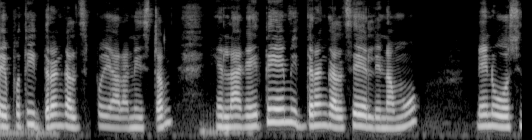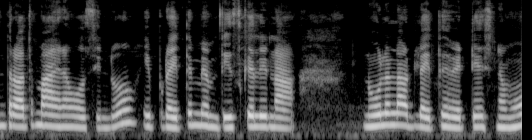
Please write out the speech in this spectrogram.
లేకపోతే ఇద్దరం కలిసిపోయాలని ఇష్టం. ఎలాగైతే ఏమి ఇద్దరం కలిసే వెళ్ళినాము. నేను పోసిన తర్వాత మా ఆయన పోసిండు. ఇప్పుడైతే మేము తీసుకెళ్ళిన నూనె లడ్లు అయితే పెట్టేసినాము.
